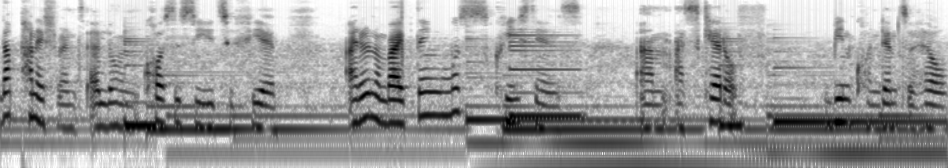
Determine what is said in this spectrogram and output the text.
that punishment alone causes you to fear. I don't know, but I think most Christians um, are scared of being condemned to hell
